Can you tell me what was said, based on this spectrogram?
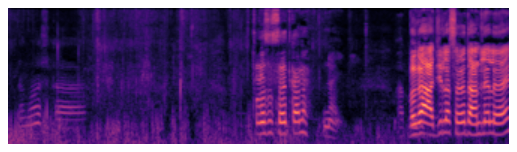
नमस्कार. थोडंसं सहज का ना? नाही. बघा आजीला सहज आणलेलं आहे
